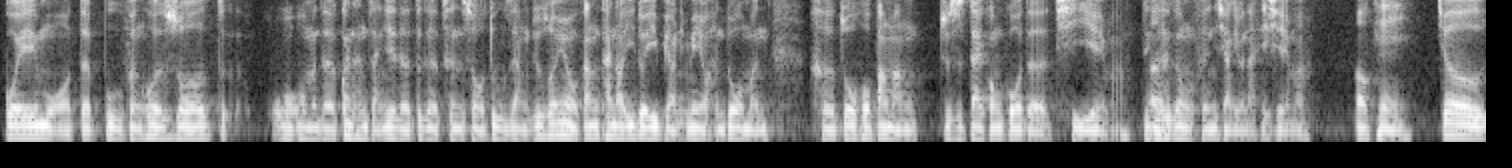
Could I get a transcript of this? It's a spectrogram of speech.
规模的部分，或者说这我我们的冠城展业的这个成熟度，这样就是说，因为我刚刚看到一对一表里面有很多我们合作或帮忙就是代工过的企业嘛，你可以跟我们分享有哪一些吗？呃，OK。就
